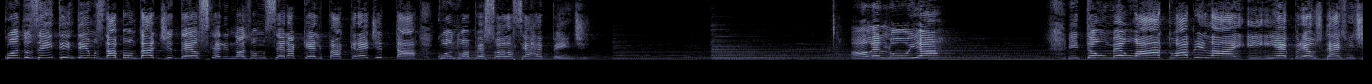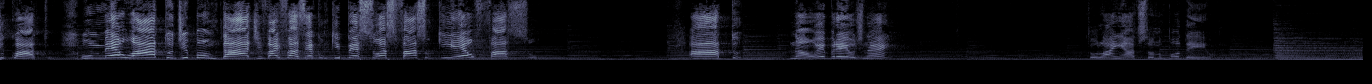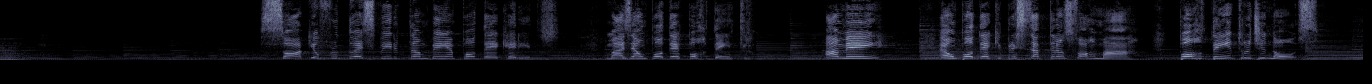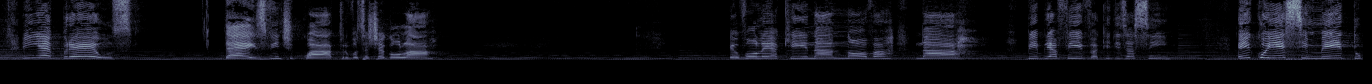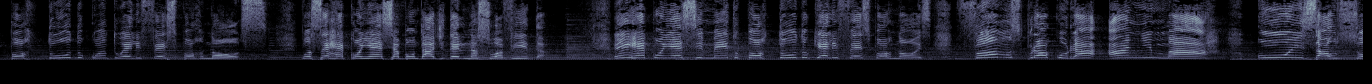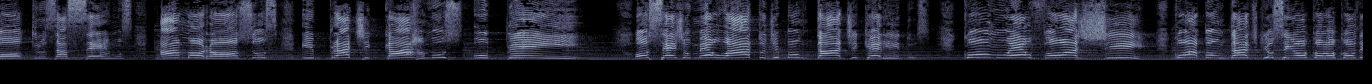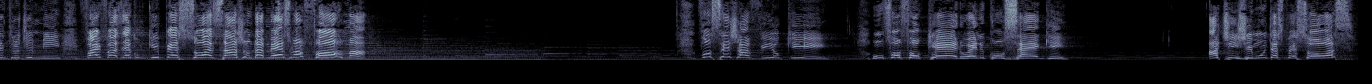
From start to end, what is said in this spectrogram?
Quando entendemos da bondade de Deus, querido, nós vamos ser aquele para acreditar quando uma pessoa ela se arrepende. Aleluia. Então, o meu ato, abre lá em, em, Hebreus 10, 24. O meu ato de bondade vai fazer com que pessoas façam o que eu faço. Ato. Não, Hebreus, né? Estou lá em Atos, estou no poder. Só que o fruto do Espírito também é poder, queridos. Mas é um poder por dentro. Amém? É um poder que precisa transformar por dentro de nós. Em Hebreus 10, 24, você chegou lá. Eu vou ler aqui na nova, na Bíblia Viva, que diz assim: em conhecimento por tudo quanto ele fez por nós. Você reconhece a bondade dele na sua vida? Em reconhecimento por tudo que ele fez por nós, vamos procurar animar uns aos outros a sermos amorosos e praticarmos o bem. Ou seja, o meu ato de bondade, queridos. Como eu vou agir com a bondade que o Senhor colocou dentro de mim, vai fazer com que pessoas ajam da mesma forma. Você já viu que um fofoqueiro, ele consegue atingir muitas pessoas?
